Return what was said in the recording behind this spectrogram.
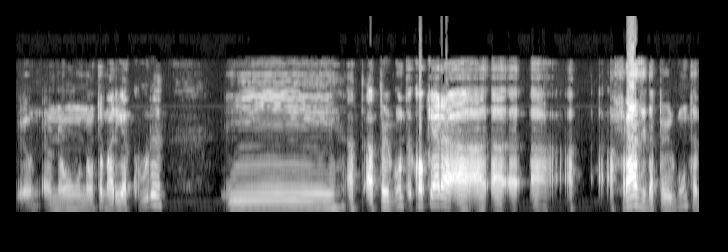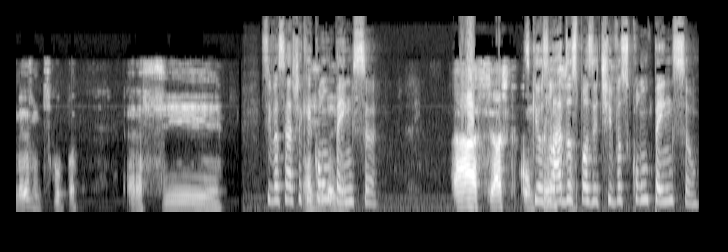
eu, eu não, não tomaria cura e a, a pergunta, qual que era a, a, a, a, a frase da pergunta mesmo? Desculpa. Era se. Se você acha que compensa. Ah, se acha que compensa. Que os lados positivos compensam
